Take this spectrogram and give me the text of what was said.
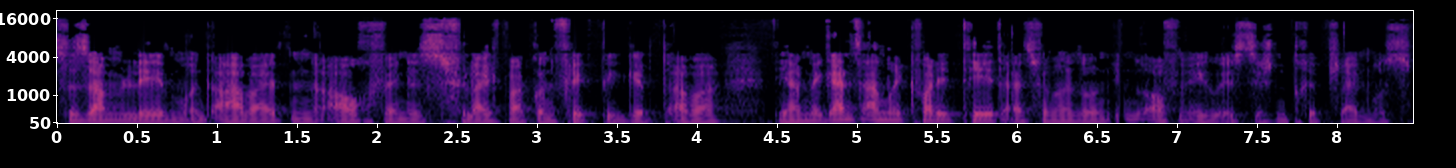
zusammenleben und arbeiten, auch wenn es vielleicht mal Konflikte gibt, aber die haben eine ganz andere Qualität, als wenn man so auf einem egoistischen Trip sein muss.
